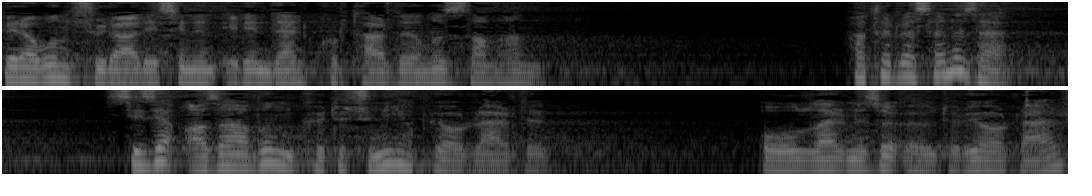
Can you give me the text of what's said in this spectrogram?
Firavun sülalesinin elinden kurtardığımız zaman hatırlasanıza size azabın kötüsünü yapıyorlardı. Oğullarınızı öldürüyorlar,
